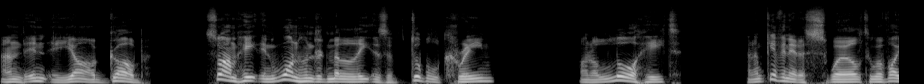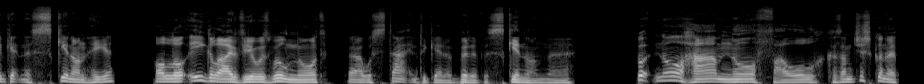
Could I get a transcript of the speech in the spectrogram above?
and into your gob. So I'm heating 100 millilitres of double cream on a low heat and I'm giving it a swirl to avoid getting a skin on here, although eagle-eyed viewers will note that I was starting to get a bit of a skin on there. But no harm, no foul, because I'm just going to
